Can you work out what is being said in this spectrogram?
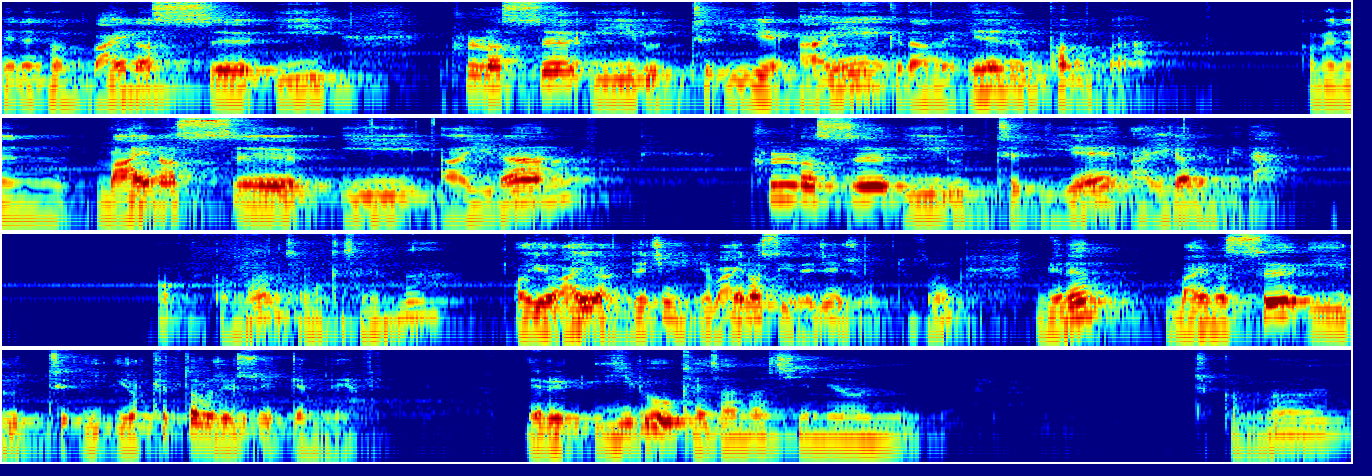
얘는 그럼 마이너스 2 플러스 2 루트 2의 i 그 다음에 얘네들 곱하면 뭐야? 그러면은 마이너스 2i랑 플러스 2 루트 2의 i가 됩니다. 어 잠깐만 잘못 계산했나? 어 이거 i가 안 되지? 얘 마이너스 2 되지? 저- 죄송. 그러면은 마이너스 2 루트 2 이렇게 떨어질 수 있겠네요. 얘를 2로 계산하시면 잠깐만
